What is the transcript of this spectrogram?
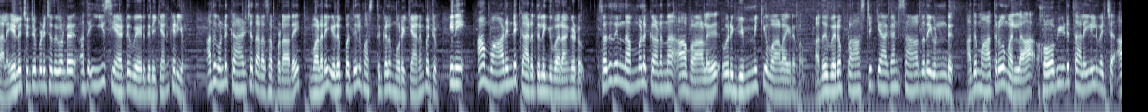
തലയിൽ ചുറ്റിപ്പിടിച്ചത് കൊണ്ട് അത് ഈസി ആയിട്ട് വേർതിരിക്കാൻ കഴിയും. അതുകൊണ്ട് കാഴ്ച തടസ്സപ്പെടാതെ വളരെ എളുപ്പത്തിൽ വസ്തുക്കൾ മുറിക്കാനും പറ്റും. ഇനി ആ വാളിന്റെ കാര്യത്തിലേക്ക് വരാൻ കേട്ടോ. സത്യത്തിൽ നമ്മൾ കാണുന്ന ആ വാൾ ഒരു ഗിമ്മിക്ക് വാളായിരുന്നു. അത് വെറും പ്ലാസ്റ്റിക് ആകാൻ സാധ്യതയുണ്ട്. അത് മാത്രവുമല്ല ഹോബിയുടെ തലയിൽ വെച്ച ആ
